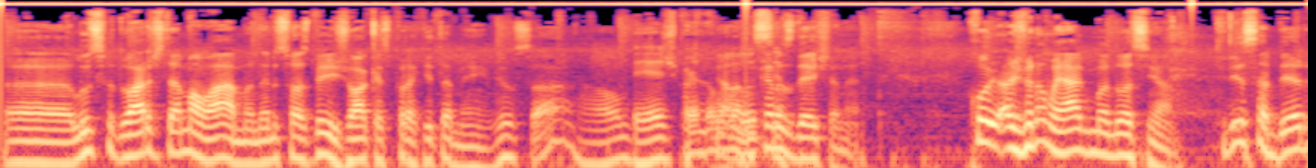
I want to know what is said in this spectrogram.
Ah, Lúcia Duarte da Mauá, mandando suas beijocas por aqui também, viu só? Ah, um beijo Dona Ela nunca Lúcia. nos deixa, né? A Joana Maiago mandou assim, ó. Queria saber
